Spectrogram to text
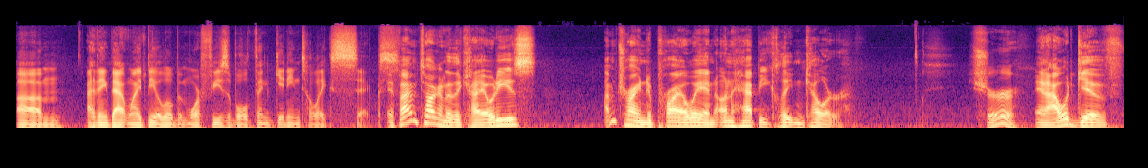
Um, I think that might be a little bit more feasible than getting to like six. If I'm talking to the Coyotes, I'm trying to pry away an unhappy Clayton Keller. sure, And I would give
